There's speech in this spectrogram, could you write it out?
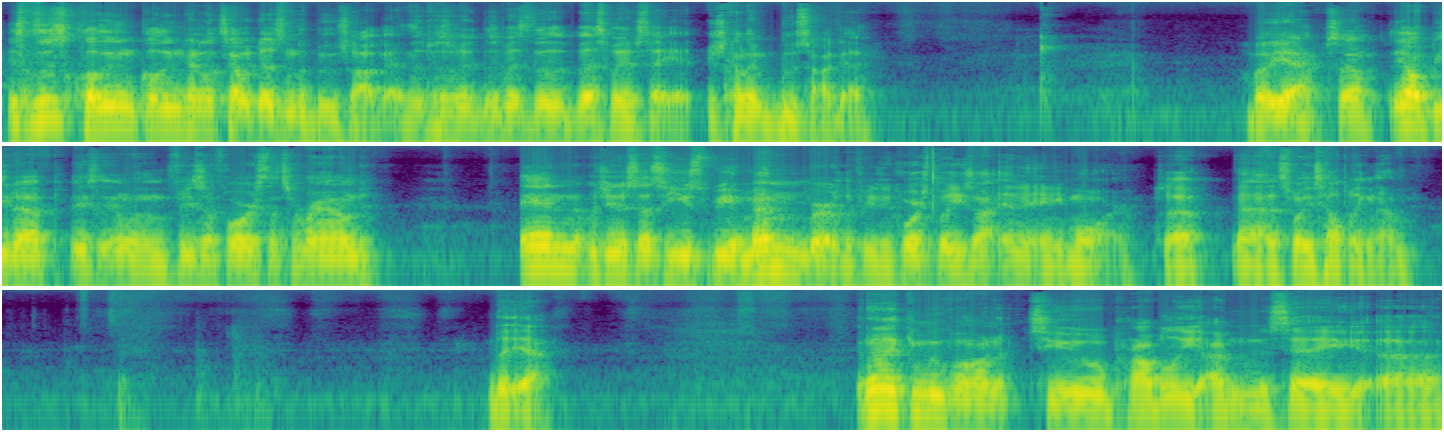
This, this clothing clothing kind of looks how it does in the Buu saga. That's the best, the best way to say it. Just kind of like Buu saga. But yeah, so they all beat up basically anyone in the Frieza Force that's around. And Vegeta says he used to be a member of the Frieza Force, but he's not in it anymore. So yeah, that's why he's helping them. But yeah. And then I can move on to probably, I'm going to say, uh,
